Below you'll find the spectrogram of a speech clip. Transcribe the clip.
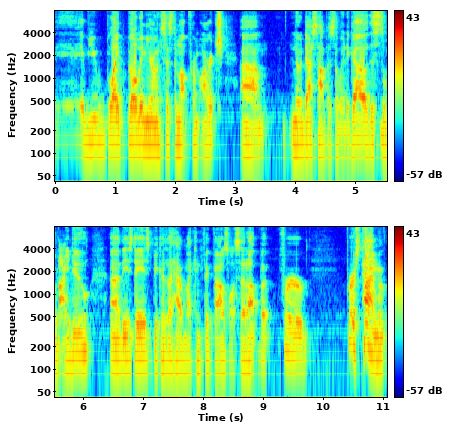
If you like building your own system up from Arch, um, no desktop is the way to go. This is what I do uh, these days because I have my config files all set up. But for first time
